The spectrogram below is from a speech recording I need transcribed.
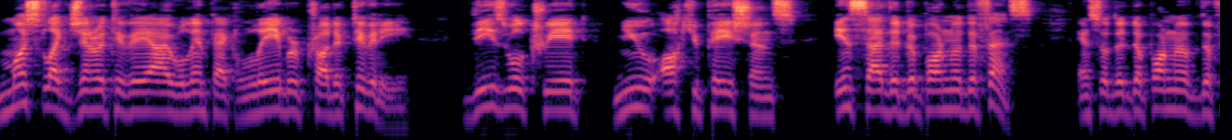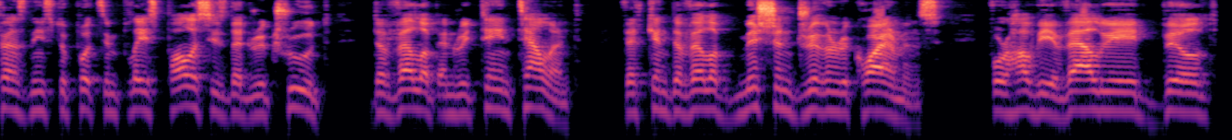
Much like generative AI will impact labor productivity, these will create new occupations inside the Department of Defense. And so the Department of Defense needs to put in place policies that recruit, develop, and retain talent that can develop mission driven requirements for how we evaluate, build,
